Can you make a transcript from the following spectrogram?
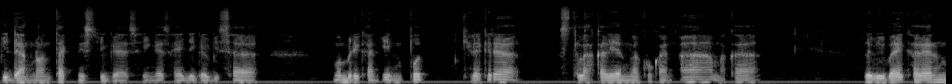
bidang non teknis juga, sehingga saya juga bisa memberikan input, kira-kira setelah kalian melakukan A, maka lebih baik kalian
